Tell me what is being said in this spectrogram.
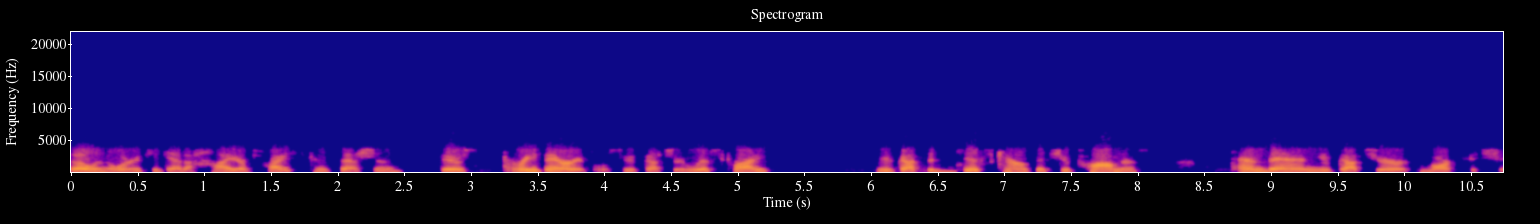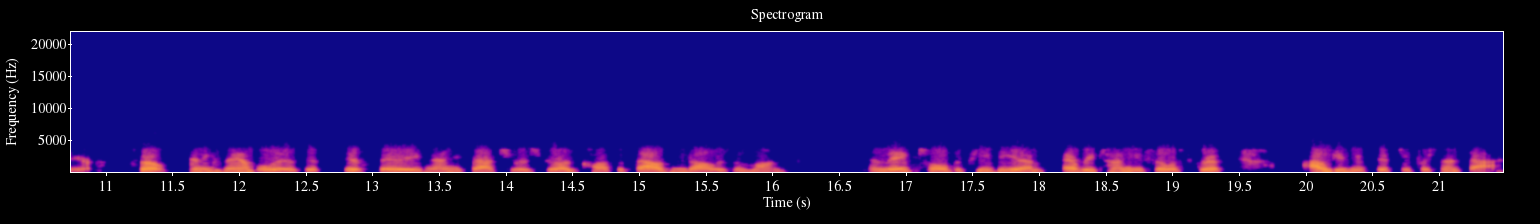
So in order to get a higher price concession, there's three variables. You've got your list price, you've got the discount that you promised, and then you've got your market share. So an example is if, if a manufacturer's drug costs $1,000 a month, and they've told the PBM every time you fill a script, I'll give you 50% back.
